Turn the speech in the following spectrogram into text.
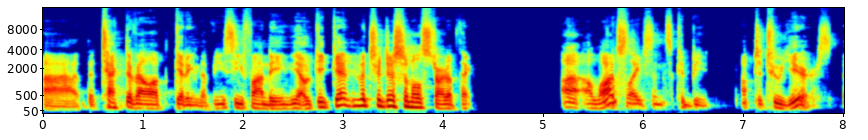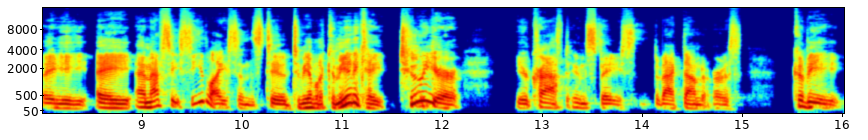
uh, the tech developed, getting the VC funding, you know, get, getting the traditional startup thing. Uh, a launch license could be up to two years. A, a an FCC license to to be able to communicate to your your craft in space back down to Earth could be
